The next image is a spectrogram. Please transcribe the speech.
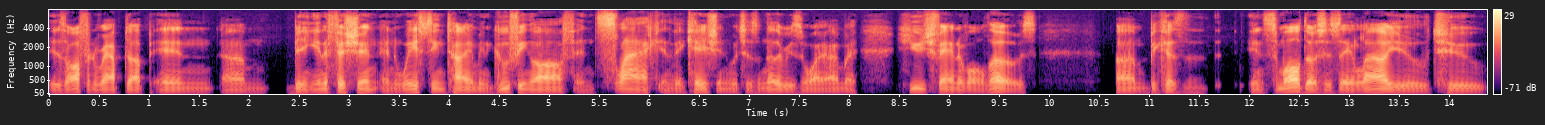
is often wrapped up in um, being inefficient and wasting time and goofing off and slack and vacation, which is another reason why I'm a huge fan of all those, um, because in small doses they allow you to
